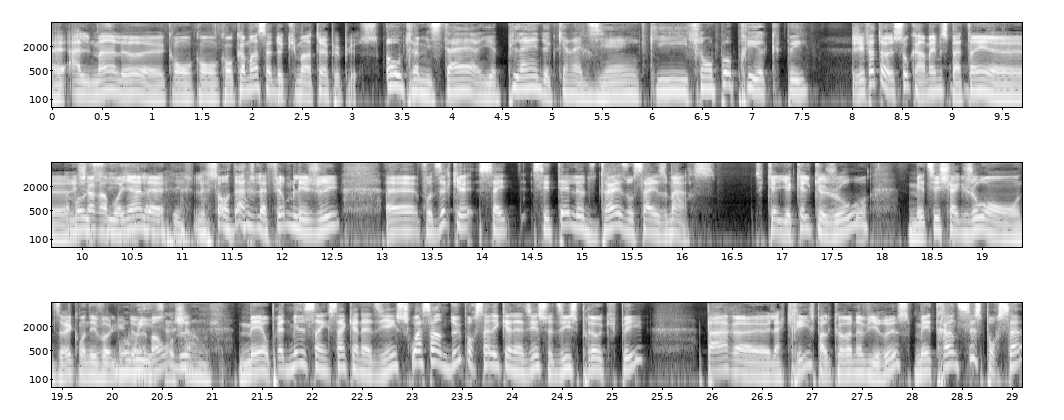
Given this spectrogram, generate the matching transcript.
euh, allemand là euh, qu'on commence à documenter un peu plus. Autre mystère, il y a plein de Canadiens qui sont pas préoccupés. J'ai fait un saut quand même ce matin, euh, Ah, Richard, en voyant le, le sondage de la firme Léger. Euh, faut dire que c'était du 13 au 16 mars. Qu'il y a quelques jours, mais tu sais, chaque jour, on dirait qu'on évolue dans oui, le ça monde. Mais auprès de 1500 Canadiens, 62% des Canadiens se disent préoccupés par euh, la crise, par le coronavirus, mais 36%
